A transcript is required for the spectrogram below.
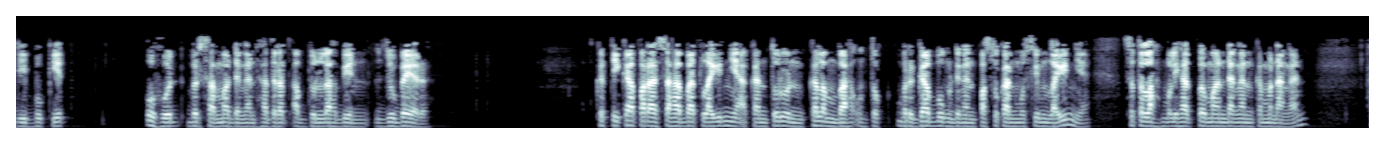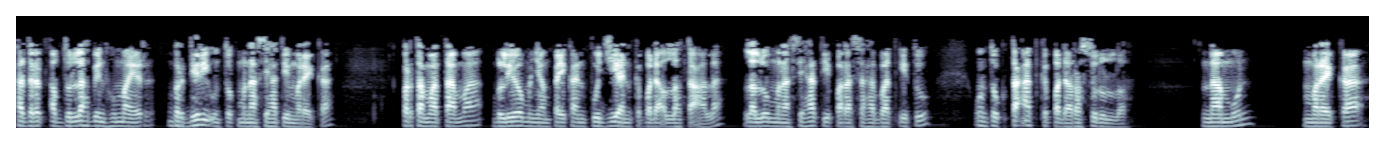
di bukit Uhud bersama dengan Hadrat Abdullah bin Zubair ketika para sahabat lainnya akan turun ke lembah untuk bergabung dengan pasukan muslim lainnya setelah melihat pemandangan kemenangan, Hadrat Abdullah bin Humair berdiri untuk menasihati mereka. Pertama-tama, beliau menyampaikan pujian kepada Allah Ta'ala, lalu menasihati para sahabat itu untuk taat kepada Rasulullah. Namun, mereka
